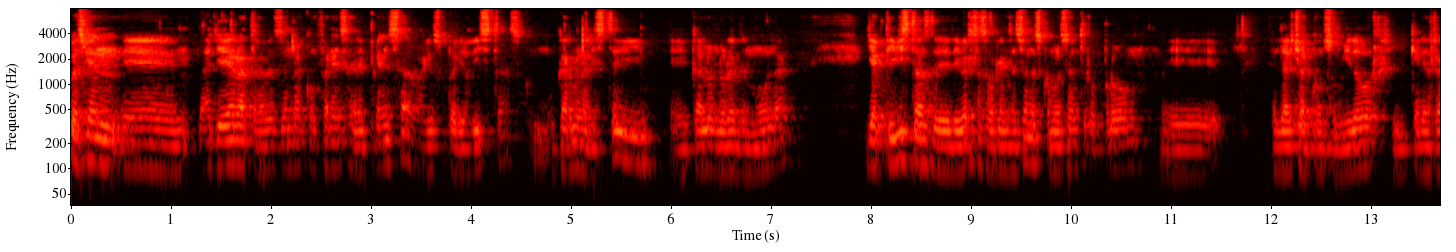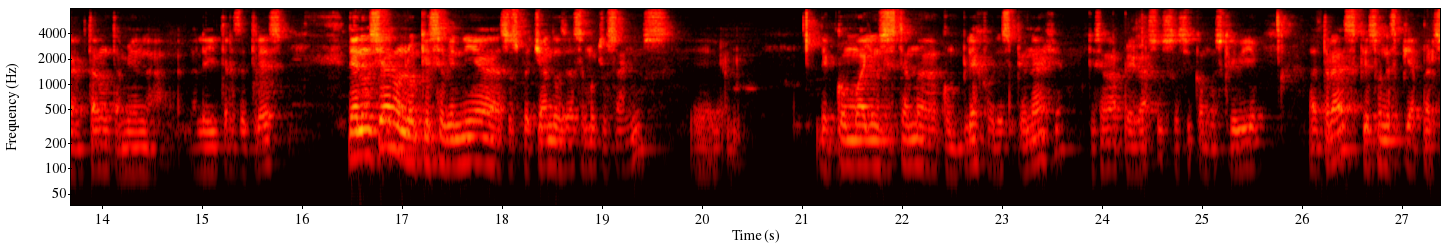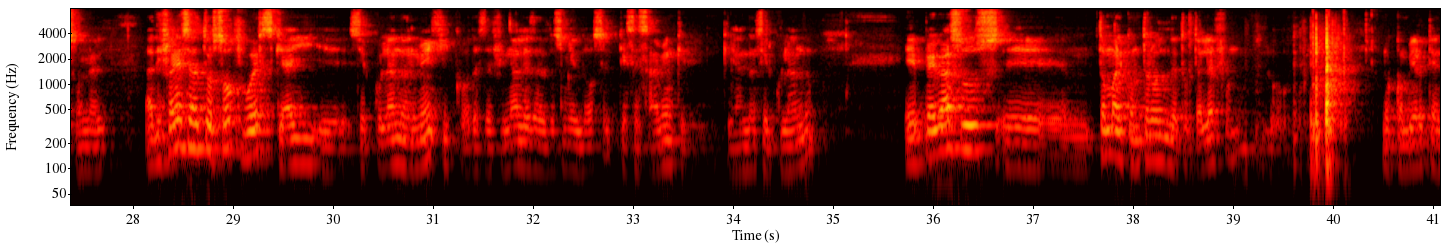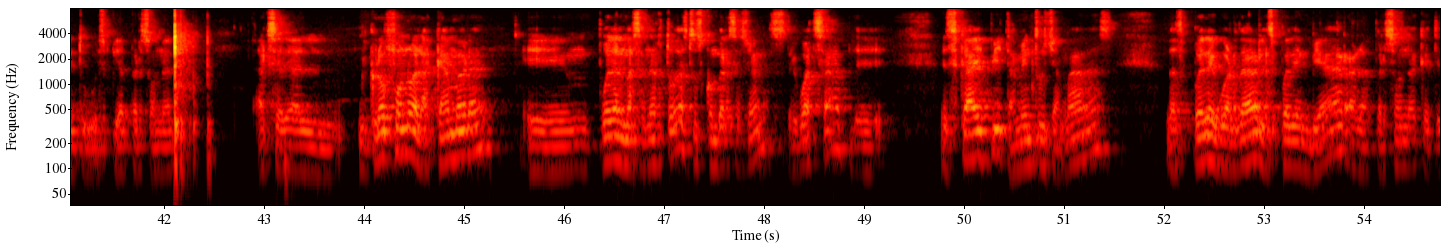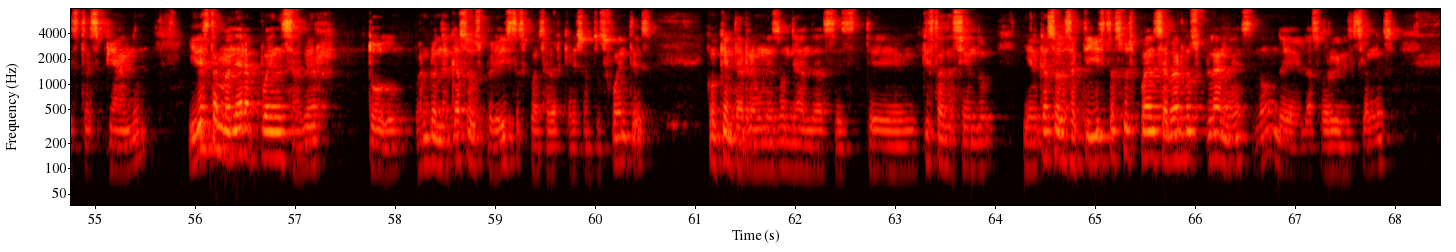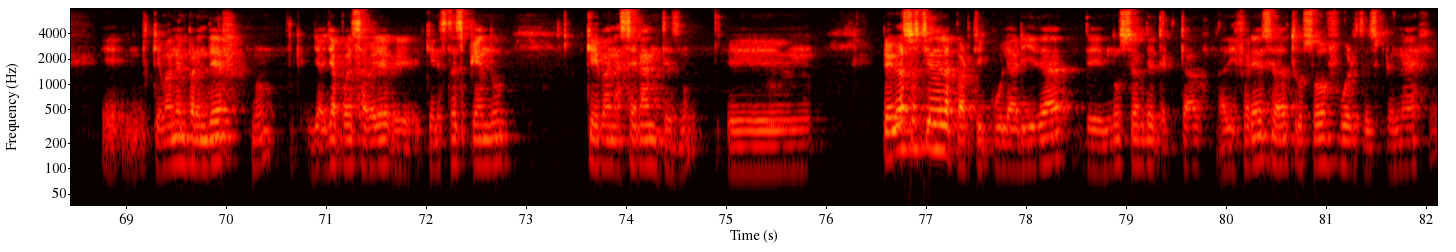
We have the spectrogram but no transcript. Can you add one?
Pues bien, eh, ayer a través de una conferencia de prensa, varios periodistas como Carmen Aristegui, eh, Carlos Loret de Mola y activistas de diversas organizaciones como el Centro PRO, eh, el Derecho al Consumidor y quienes redactaron también la, la, Ley 3 de 3, denunciaron lo que se venía sospechando desde hace muchos años, de cómo hay un sistema complejo de espionaje que se llama Pegasus, así como escribí atrás, que es un espía personal a diferencia de otros softwares que hay eh, circulando en México desde finales del 2012, que se saben que, que andan circulando, eh, Pegasus eh, toma el control de tu teléfono, lo, lo, convierte en tu espía personal, accede al micrófono, a la cámara, puede almacenar todas tus conversaciones de WhatsApp, de Skype y también tus llamadas, las puede guardar, las puede enviar a la persona que te está espiando y de esta manera pueden saber todo. Por ejemplo, en el caso de los periodistas pueden saber quiénes son tus fuentes, con quién te reúnes, dónde andas, este, qué estás haciendo. Y en el caso de los activistas, pues pueden saber los planes ¿no? de las organizaciones eh, que van a emprender, ¿no? ya, ya puedes saber eh, quién está espiando, qué van a hacer antes. ¿no? Eh, Pegasus tiene la particularidad de no ser detectado, a diferencia de otros softwares de espionaje,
